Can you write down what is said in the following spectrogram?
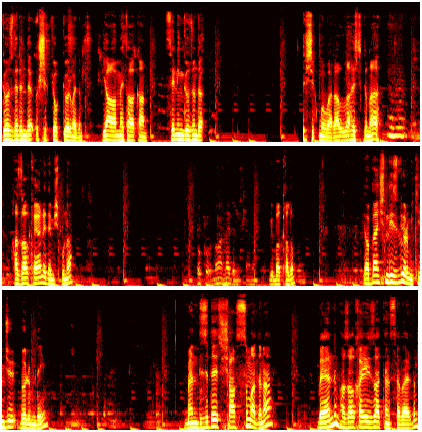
Gözlerinde ışık yok görmedim. Ya Ahmet Hakan senin gözünde ışık mı var Allah aşkına? Hazal Kaya ne demiş buna? Oku, ne demiş yani? Bir bakalım. Ya ben şimdi izliyorum ikinci bölümdeyim. Ben dizide şahsım adına beğendim. Hazal Kaya'yı zaten severdim.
